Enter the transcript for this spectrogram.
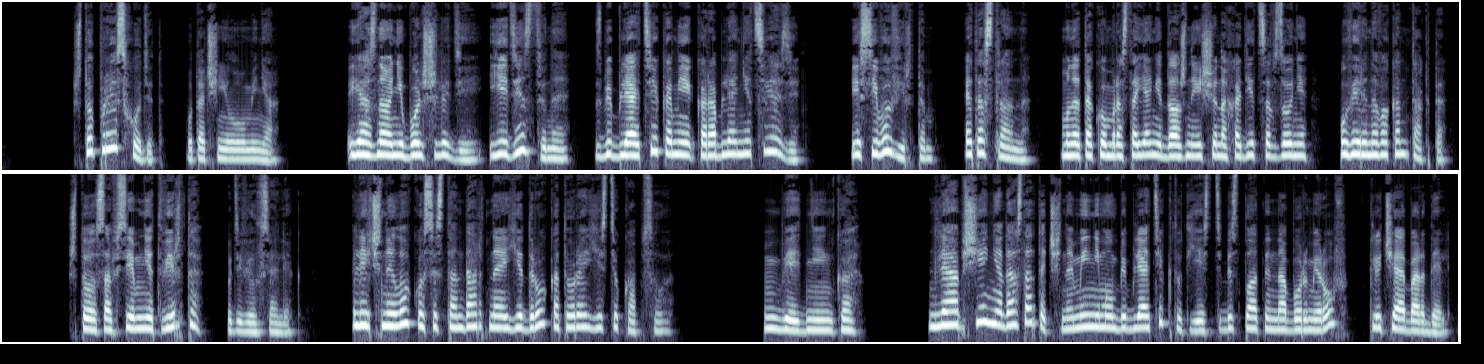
«Что происходит?» — уточнила у меня. «Я знаю не больше людей. Единственное, с библиотеками корабля нет связи. И с его виртом. Это странно. Мы на таком расстоянии должны еще находиться в зоне уверенного контакта». «Что, совсем нет вирта?» — удивился Олег. «Личный локус и стандартное ядро, которое есть у капсулы». «Бедненько», для общения достаточно, минимум библиотек тут есть, бесплатный набор миров, включая бордель.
